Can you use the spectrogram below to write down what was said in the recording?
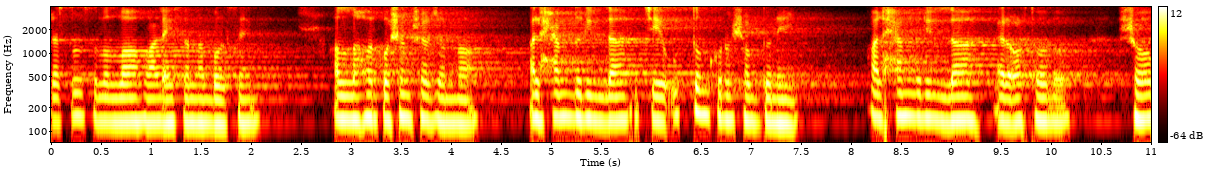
রাসুল সাল্লাহ আলাইসাল্লাম বলছেন, আল্লাহর প্রশংসার জন্য আলহামদুলিল্লাহ চেয়ে উত্তম কোনো শব্দ নেই। আলহামদুলিল্লাহ এর অর্থ হলো, সব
